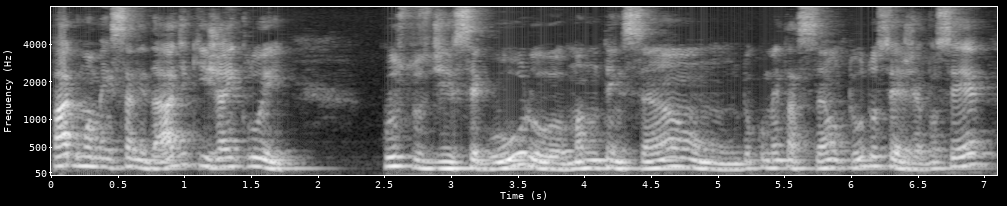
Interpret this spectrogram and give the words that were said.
paga uma mensalidade que já inclui custos de seguro, manutenção, documentação, tudo. Ou seja, você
